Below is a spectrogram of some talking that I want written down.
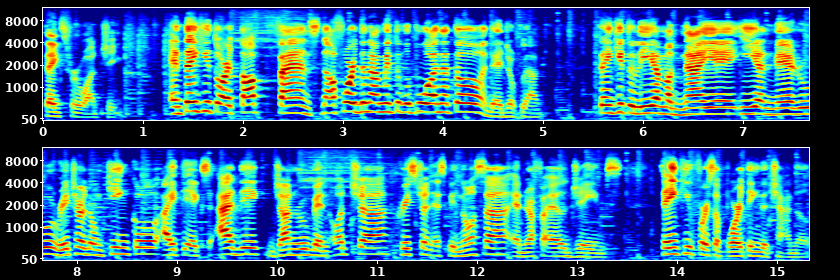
Thanks for watching. And thank you to our top fans! Na-afford na namin itong upuan na to! Hindi, joke lang. Thank you to Leah Magnaye, Ian Meru, Richard Onkinko, ITX Addict, John Ruben Ocha, Christian Espinosa, and Rafael James. Thank you for supporting the channel.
